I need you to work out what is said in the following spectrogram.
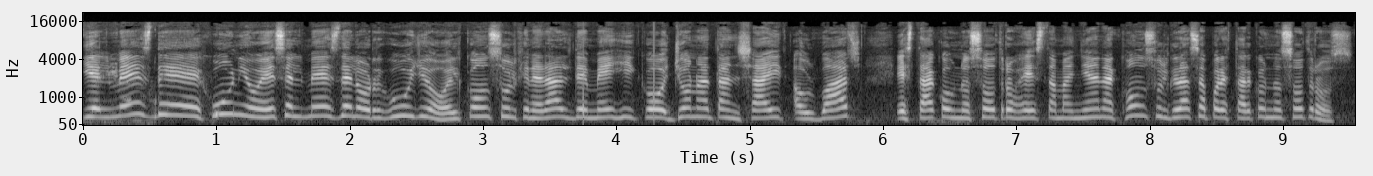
Y el mes de junio es el mes del orgullo. El cónsul general de México, Jonathan Shait Aubach, está con nosotros esta mañana. Cónsul, gracias por estar con nosotros.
